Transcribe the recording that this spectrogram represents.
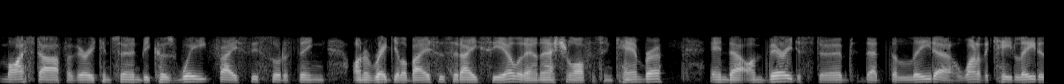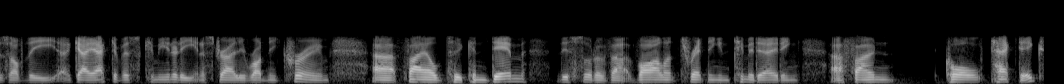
my staff are very concerned because we face this sort of thing on a regular basis at ACL, at our national office in Canberra and uh, I'm very disturbed that the leader, one of the key leaders of the uh, gay activist community in Australia, Rodney Croome, uh, failed to condemn this sort of uh, violent, threatening, intimidating uh, phone call tactics.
